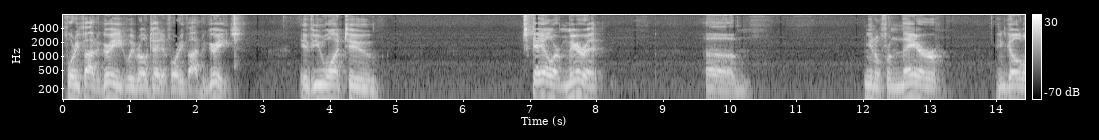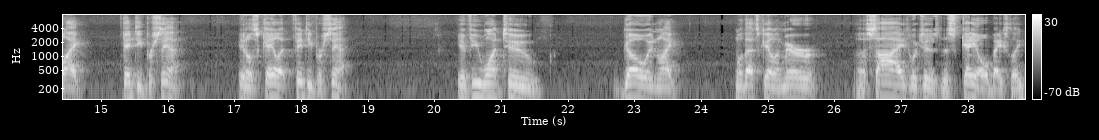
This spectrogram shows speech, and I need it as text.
45 degrees, we rotate it 45 degrees. If you want to scale or mirror it, um, you know, from there and go like 50%, it'll scale it 50%. If you want to go in like, well, that scale and mirror uh, size, which is the scale basically,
